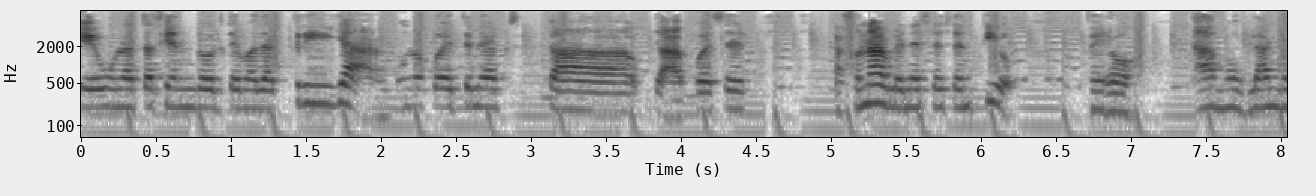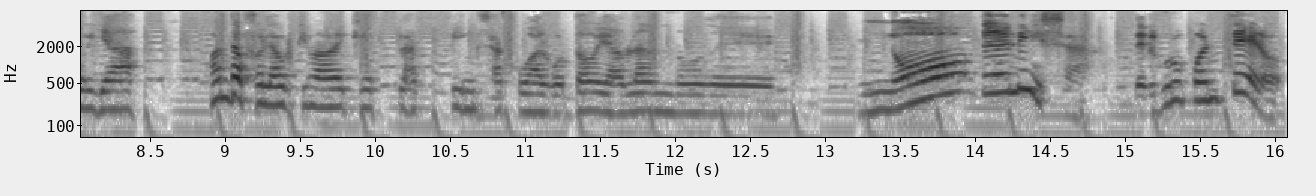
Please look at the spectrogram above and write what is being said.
que una está haciendo el tema de actriz, ya, uno puede tener, está- ya, puede ser razonable en ese sentido. Pero estábamos hablando ya. ¿Cuándo fue la última vez que Blackpink sacó algo? Estoy hablando de. No de Lisa, del grupo entero.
